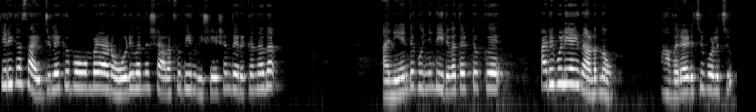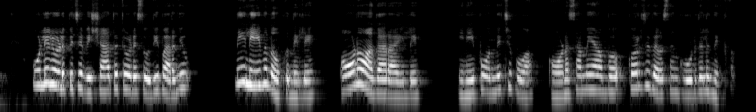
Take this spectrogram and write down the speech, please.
തിരികെ സൈറ്റിലേക്ക് പോകുമ്പോഴാണ് ഓടി വന്ന് ഷറഫുദ്ദീൻ വിശേഷം തിരക്കുന്നത്. അനിയന്റെ കുഞ്ഞിന്റെ ഇരുപത്തെട്ടൊക്കെ അടിപൊളിയായി നടന്നു? അവരടിച്ചു പൊളിച്ചു. ഉള്ളിൽ ഒളിപ്പിച്ച വിഷാദത്തോടെ സുതി പറഞ്ഞു നീ ലീവ് നോക്കുന്നില്ലേ? ഓണം ആകാറായില്ലേ? ഇനിയിപ്പോൾ ഒന്നിച്ചു പോവാം. ഓണസമയമാകുമ്പോൾ കുറച്ച് ദിവസം കൂടുതൽ നിൽക്കാം.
